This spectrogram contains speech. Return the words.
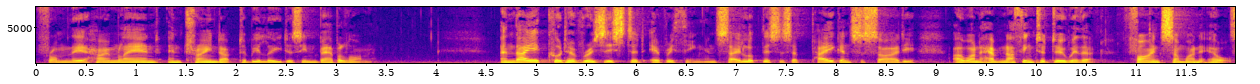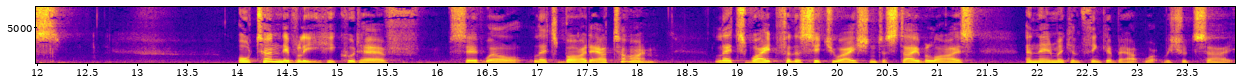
from their homeland and trained up to be leaders in Babylon. And they could have resisted everything and say, Look, this is a pagan society. I want to have nothing to do with it. Find someone else. Alternatively, he could have said, Well, let's bide our time. Let's wait for the situation to stabilise, and then we can think about what we should say.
